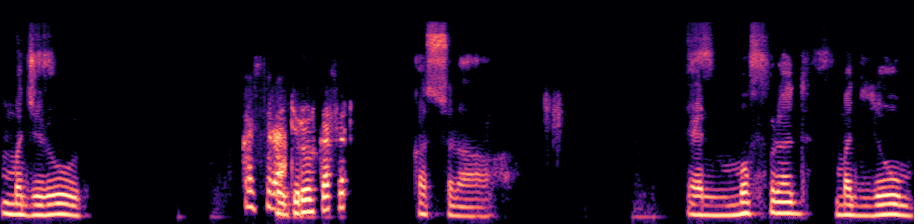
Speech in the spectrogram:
majroor كسرة مجرور كسر kasra and mufrad majzoom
